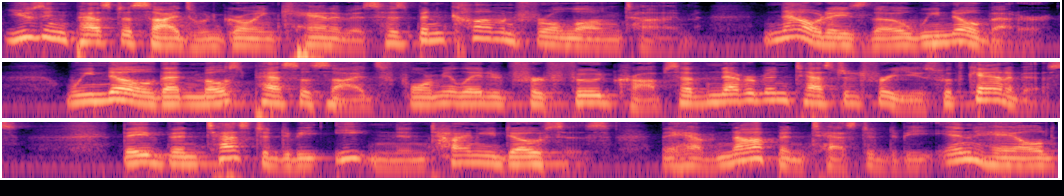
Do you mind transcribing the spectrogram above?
Using pesticides when growing cannabis has been common for a long time. Nowadays, though, we know better. We know that most pesticides formulated for food crops have never been tested for use with cannabis. They've been tested to be eaten in tiny doses. They have not been tested to be inhaled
